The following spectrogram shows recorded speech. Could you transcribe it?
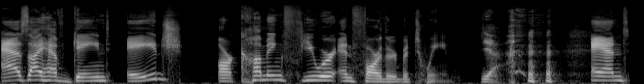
as I have gained age are coming fewer and farther between. Yeah. And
